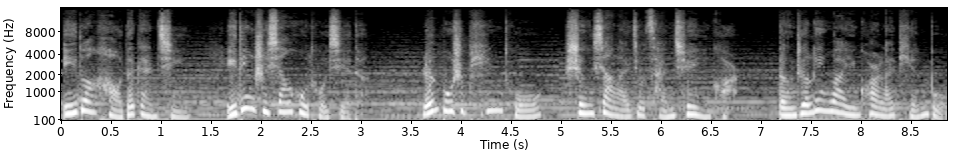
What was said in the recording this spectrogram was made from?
一段好的感情一定是相互妥协的，人不是拼图，生下来就残缺一块，等着另外一块来填补。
